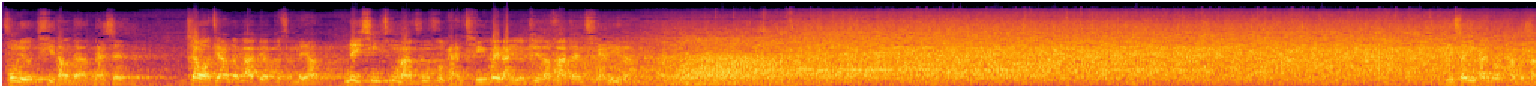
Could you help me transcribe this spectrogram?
风流倜傥的男生，像我这样的外表不怎么样，内心充满丰富感情，未来有巨大发展潜力的。看都看不上。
